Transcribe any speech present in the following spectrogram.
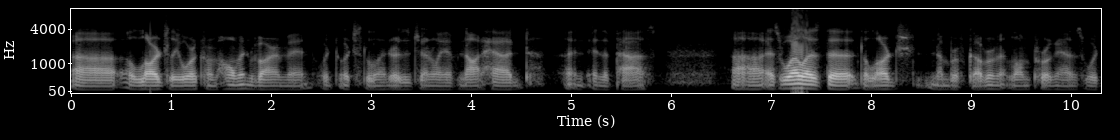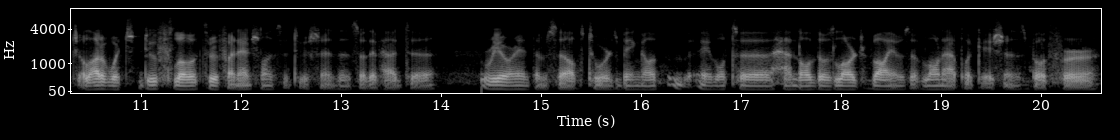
uh, a largely work from home environment, which, which, the lenders generally have not had in, in the past, uh, as well as the, the large number of government loan programs, which a lot of which do flow through financial institutions, and so they've had to reorient themselves towards being able to handle those large volumes of loan applications, both for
